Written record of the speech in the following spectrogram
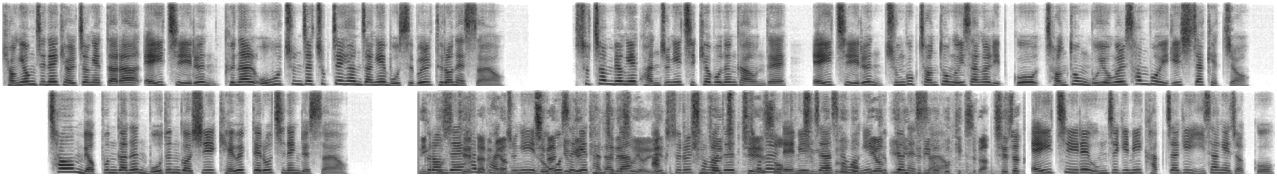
경영진의 결정에 따라 H1은 그날 오후 춘제 축제 현장의 모습을 드러냈어요. 수천 명의 관중이 지켜보는 가운데 H1은 중국 전통 의상을 입고 전통 무용을 선보이기 시작했죠. 처음 몇 분간은 모든 것이 계획대로 진행됐어요. 그런데 한 관중이 로봇에게 다가가 악수를 청하듯 손을 내밀자 상황이 급변했어요. H1의 움직임이 갑자기 이상해졌고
